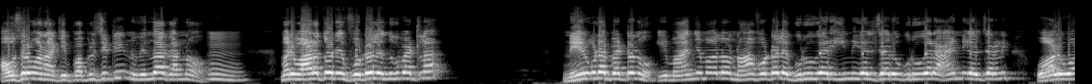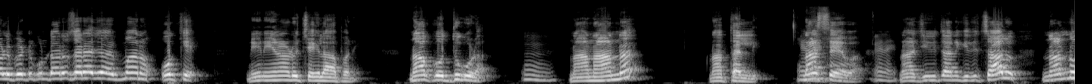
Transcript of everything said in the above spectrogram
అవసరమా నాకు ఈ పబ్లిసిటీ? నువ్వు ఇందాక అన్నావు. మరి వాళ్ళతో నేను ఫోటోలు ఎందుకు పెట్టలా? నేను కూడా పెట్టను. ఈ మాధ్యమాలో నా ఫోటోలే గురువుగారు ఈయన్ని కలిశారు గురువుగారు ఆయన్ని కలిశారని వాళ్ళు వాళ్ళు పెట్టుకుంటారు. సరే అది అభిమానం. ఓకే. నేను ఏనాడు చేయలే పని. నాకు వద్దు కూడా నా నాన్న నా తల్లి నా సేవ. నా జీవితానికి ఇది చాలు. నన్ను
